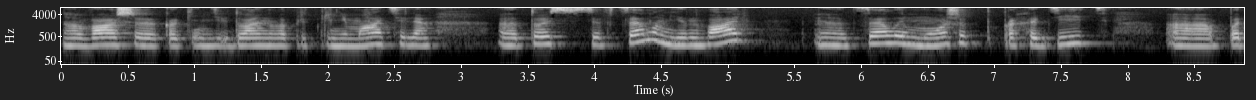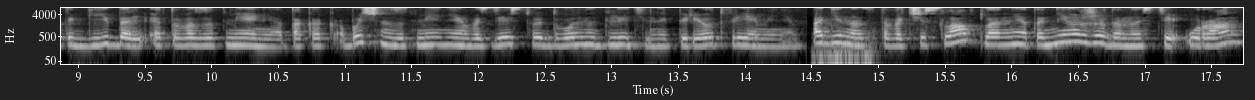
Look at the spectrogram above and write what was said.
э, ваше как индивидуального предпринимателя. То есть в целом январь целый может проходить под эгидой этого затмения, так как обычно затмение воздействует довольно длительный период времени. 11 числа планета неожиданностей Уран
